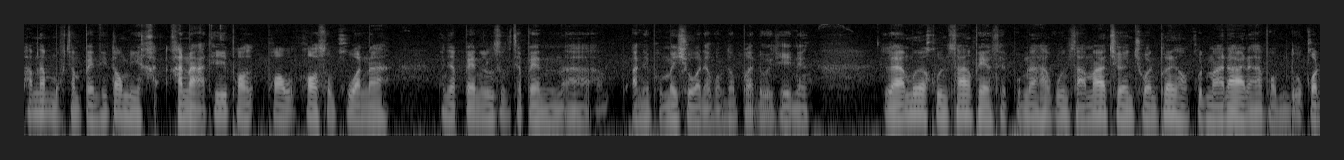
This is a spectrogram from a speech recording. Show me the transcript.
ภาพหน้าปกจำเป็นที่ต้องมีขนาดที่พอพอพอสมควรนะ มันจะเป็นรู้สึกจะเป็นอันนี้ผมไม่ชัวร์เดี๋ยวผมต้องเปิดดูอีกทีหนึ่งและเมื่อคุณสร้างเพจเสร็จปุ๊บนะครับ คุณสามารถเชิญชวนเพื่อนของคุณมาได้นะครับ ผมดูกด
